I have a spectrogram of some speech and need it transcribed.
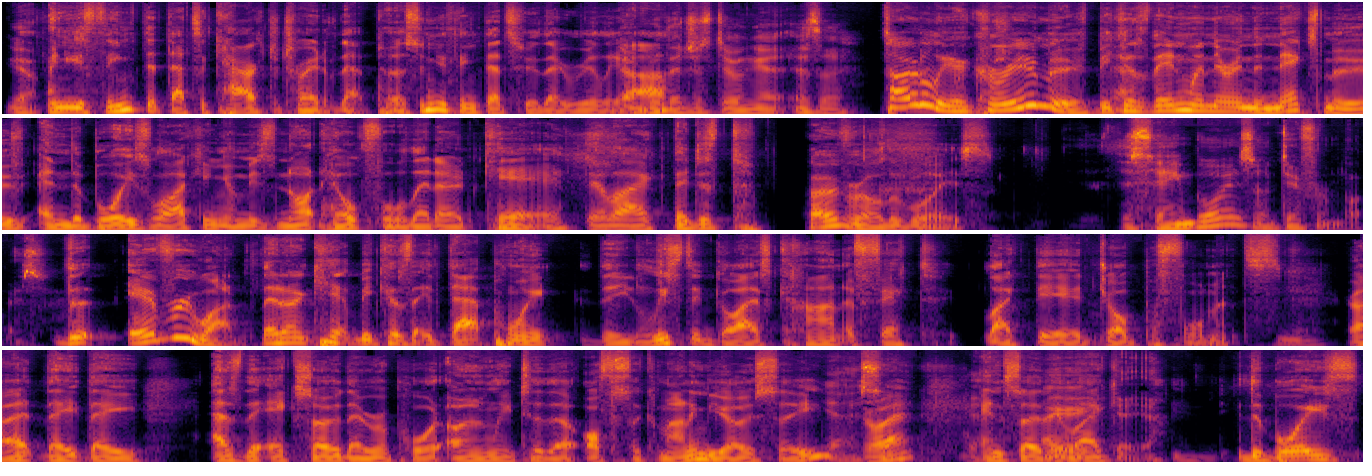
Yeah. And you think that that's a character trait of that person. You think that's who they really Yeah, are. but they're just doing it as a, Totally a career move because then when they're in the next move and the boys liking them is not helpful, they don't care. They're like, they just t- over all the boys. the same boys or different boys. The, everyone, they don't care because at that point, the enlisted guys can't affect like their job performance, mm. right? They, they, as the XO, they report only to the officer commanding the OC, Yeah, so- right? yeah. And so they're I like, the boys,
